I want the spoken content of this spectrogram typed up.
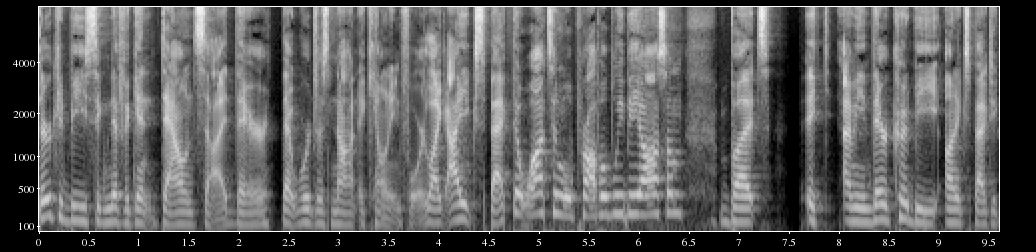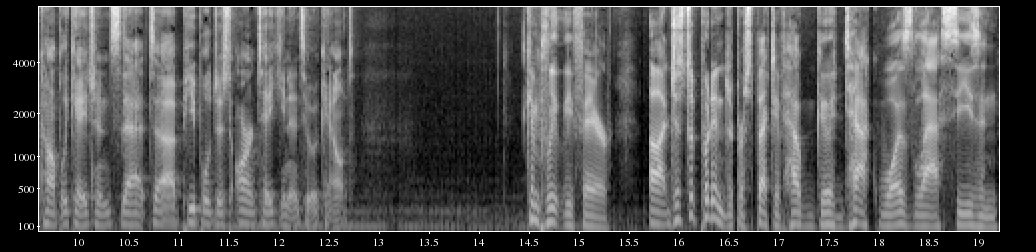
there could be significant downside there that we're just not accounting for. Like I expect that Watson will probably be awesome, but it, I mean, there could be unexpected complications that uh, people just aren't taking into account. Completely fair. Uh, just to put into perspective how good Dak was last season,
